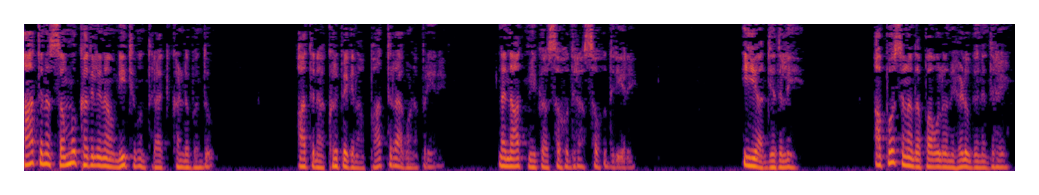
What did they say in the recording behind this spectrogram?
ಆತನ ಸಮ್ಮುಖದಲ್ಲಿ ನಾವು ನೀತಿವಂತರಾಗಿ ಕಂಡುಬಂದು ಆತನ ಕೃಪೆಗೆ ನಾವು ಪಾತ್ರರಾಗೋಣ ಪ್ರಿಯರೇ. ನನ್ನ ಆತ್ಮೀಕ ಸಹೋದರ ಸಹೋದರಿಯರೇ, ಈ ಅಧ್ಯದಲ್ಲಿ ಅಪೋಸನದ ಪಾವಲನ್ನು ಹೇಳುವುದೇನೆಂದರೆ,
